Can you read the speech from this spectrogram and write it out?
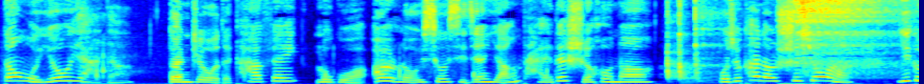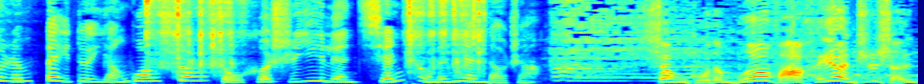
当我优雅的端着我的咖啡路过二楼休息间阳台的时候呢，我就看到师兄啊，一个人背对阳光，双手合十，一脸虔诚的念叨着：“上古的魔法黑暗之神，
